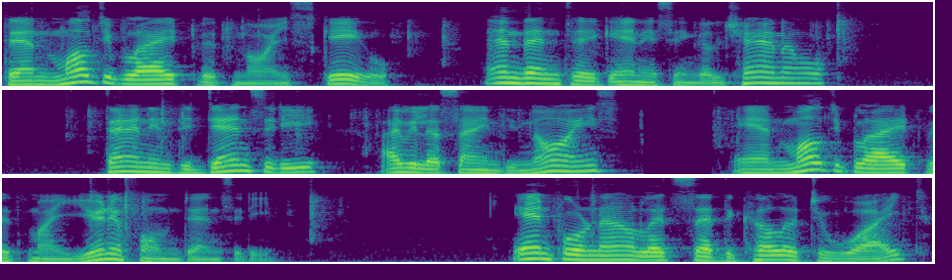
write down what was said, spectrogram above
Then multiply it with noise scale. And then take any single channel then in the density, I will assign the noise and multiply it with my uniform density. And for now, let's set the color to white.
